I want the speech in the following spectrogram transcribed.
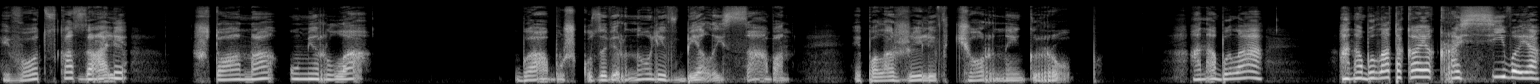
И вот сказали, что она умерла. Бабушку завернули в белый саван и положили в черный гроб. Она была... Она была такая красивая,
